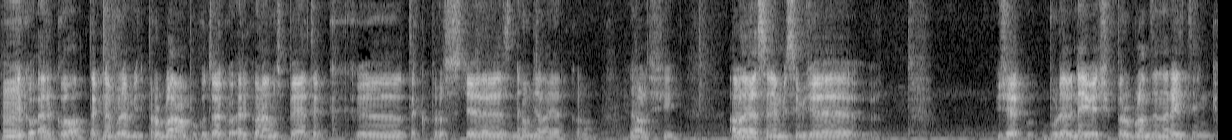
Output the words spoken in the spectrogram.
Hmm. hmm. jako Erko, tak nebude mít problém a pokud to jako Erko neuspěje, tak, eh, tak prostě neudělají Erko, no. Další. Ale Hmm. já si nemyslím, že, že bude největší problém ten rating.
